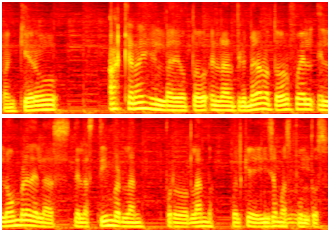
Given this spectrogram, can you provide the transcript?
Banquero. Ah, caray, el, anotador- el, el primer anotador fue el, el hombre de las, de las Timberland por Orlando. Fue el que hizo más Uy. puntos.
